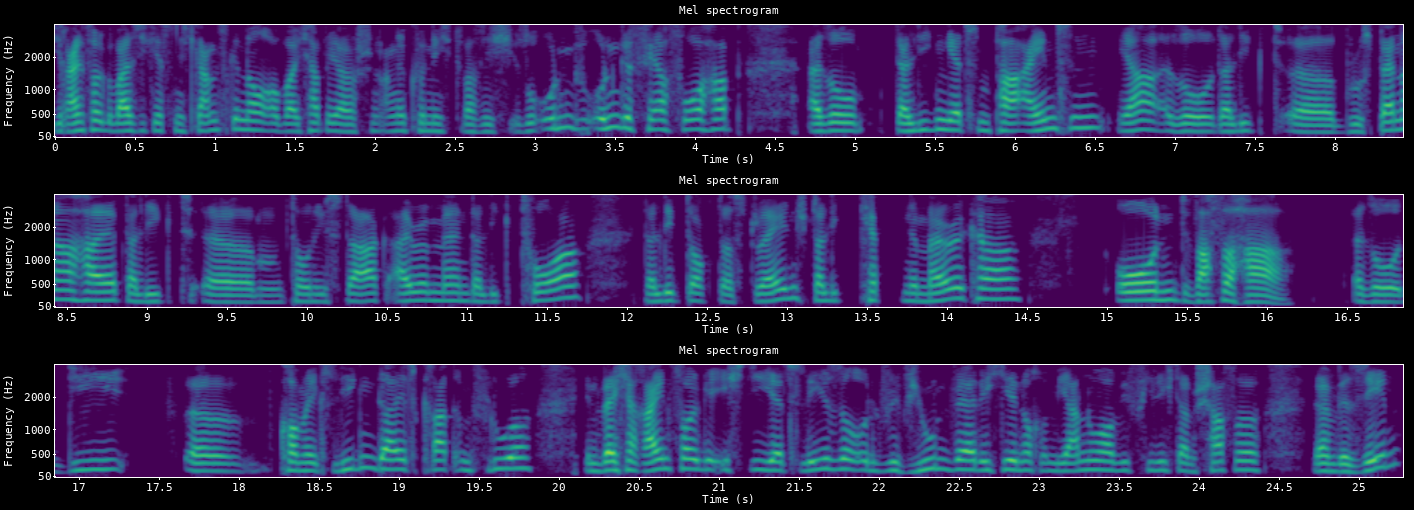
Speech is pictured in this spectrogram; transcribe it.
die Reihenfolge weiß ich jetzt nicht ganz genau, aber ich habe ja schon angekündigt, was ich so un ungefähr vorhab. Also da liegen jetzt ein paar Einsen, ja, also da liegt äh, Bruce Banner Hulk, da liegt ähm, Tony Stark, Iron Man, da liegt Thor, da liegt Doctor Strange, da liegt Captain America und Waffe H. Also die äh, Comics liegen da jetzt gerade im Flur. In welcher Reihenfolge ich die jetzt lese und reviewen werde hier noch im Januar, wie viel ich dann schaffe, werden wir sehen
